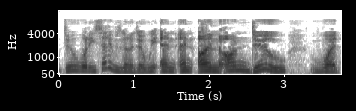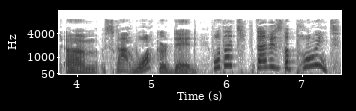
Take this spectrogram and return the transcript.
do what he said he was going to do. We and and un, undo what um, Scott Walker did. Well, that's that is the point.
